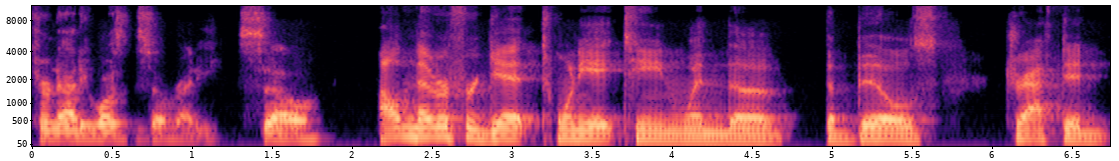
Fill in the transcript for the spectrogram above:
turned out he wasn't so ready. So I'll never forget 2018 when the the Bills drafted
